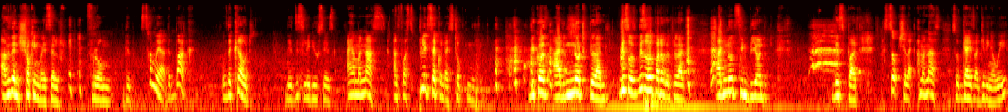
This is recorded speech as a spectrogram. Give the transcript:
I'm even shocking myself from the somewhere at the back of the crowd. There's this lady who says, "I am a nurse," and for a split second I stopped moving because I had not planned. This was this was part of the plan. I had not seen beyond this part. So she like, "I'm a nurse." So guys are giving away,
